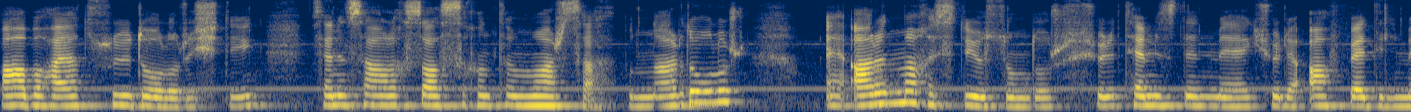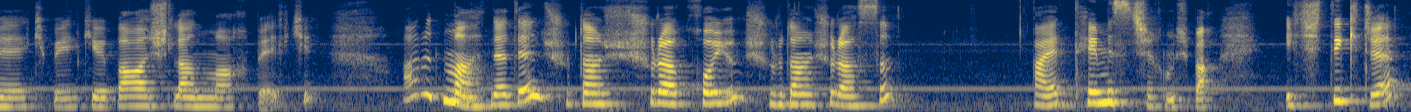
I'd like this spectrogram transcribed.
Abi hayat suyu da olur içtiğin. Senin sağlıksal sıkıntın varsa bunlar da olur. E, arınmak istiyorsundur. Şöyle temizlenmek, şöyle affedilmek, belki bağışlanmak belki. Arınma. Neden? Şuradan şura koyu, şuradan şurası gayet temiz çıkmış. Bak içtikçe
